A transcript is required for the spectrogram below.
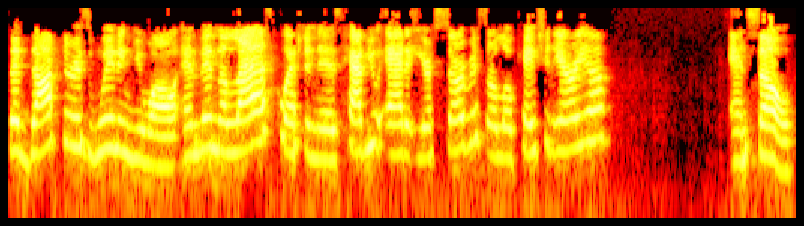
The doctor is winning you all. And then the last question is, have you added your service or location area? And so,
